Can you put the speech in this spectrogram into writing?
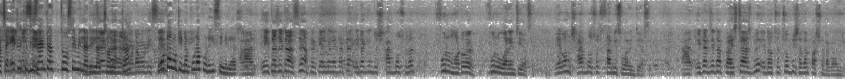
আচ্ছা এটা কি ডিজাইনটা তো সিমিলারই লাগছে অনেকটা? হ্যাঁ, মোটামুটি না পুরোপুরি সিমিলার আর এইটা যেটা আছে আপনার ক্যালকুলেটরটা এটা কিন্তু সাত বছরের ফুল মোটরের ফুল ওয়ারেন্টি আছে এবং সাত বছর সার্ভিস ওয়ারেন্টি আছে। আর এটার যেটা প্রাইসটা আসবে এটা হচ্ছে চব্বিশ হাজার পাঁচশো টাকা অনলি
